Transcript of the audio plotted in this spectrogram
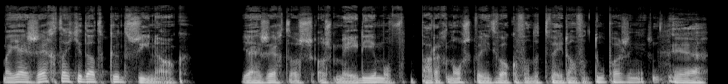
Maar jij zegt dat je dat kunt zien ook. Jij zegt als, als medium of paragnost, ik weet niet welke van de twee dan van toepassing is. Ja.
